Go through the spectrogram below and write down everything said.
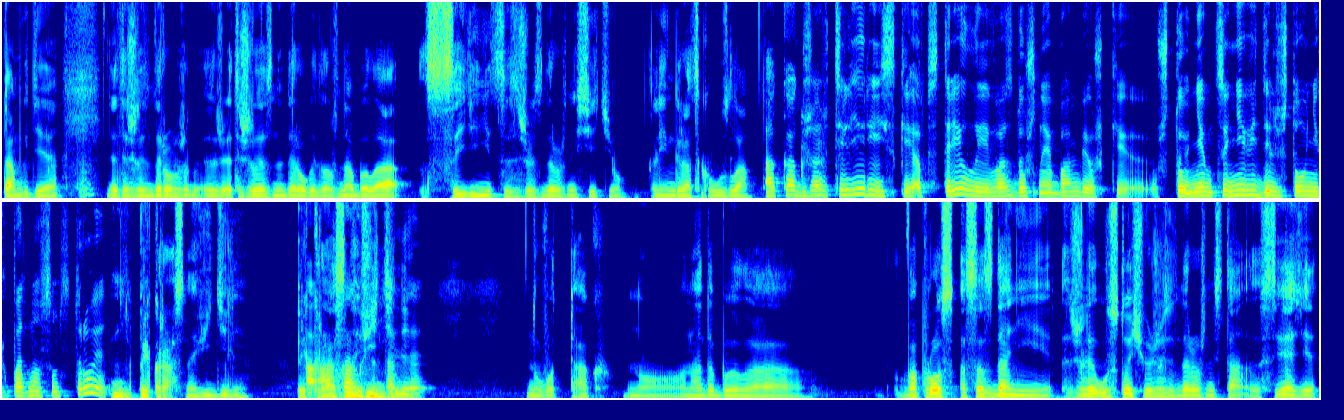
там, где эта железная, дорога, эта железная дорога должна была соединиться с железнодорожной сетью Ленинградского узла. А как же артиллерийские обстрелы и воздушные бомбежки? Что, немцы не видели, что у них под носом строят? Прекрасно видели. Прекрасно а, а видели. Ну вот так. Но надо было... Вопрос о создании устойчивой железнодорожной связи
